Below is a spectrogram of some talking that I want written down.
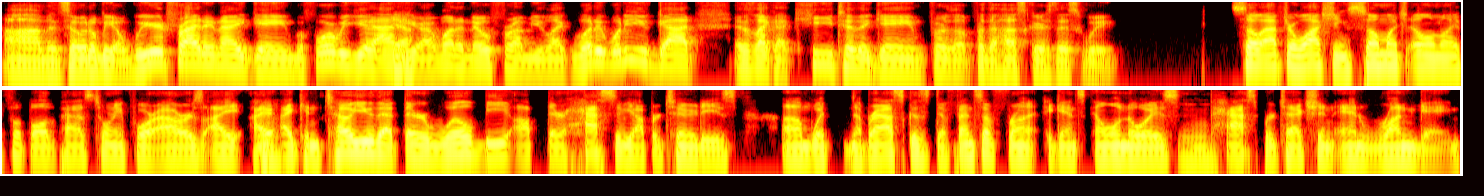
um, and so it'll be a weird Friday night game. Before we get out yeah. of here, I want to know from you, like, what what do you got as like a key to the game for the for the Huskers this week? So after watching so much Illinois football the past 24 hours, I I, I, can tell you that there will be up there has to be opportunities um, with Nebraska's defensive front against Illinois' mm-hmm. pass protection and run game.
